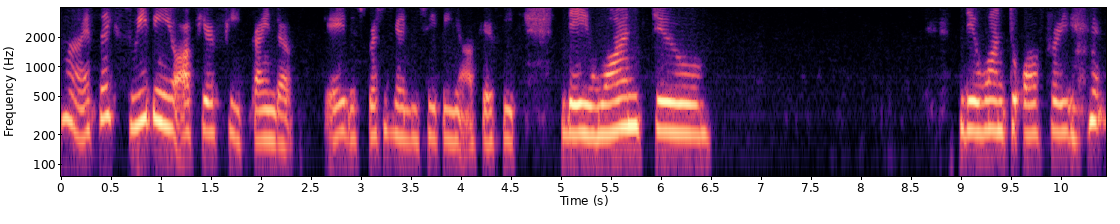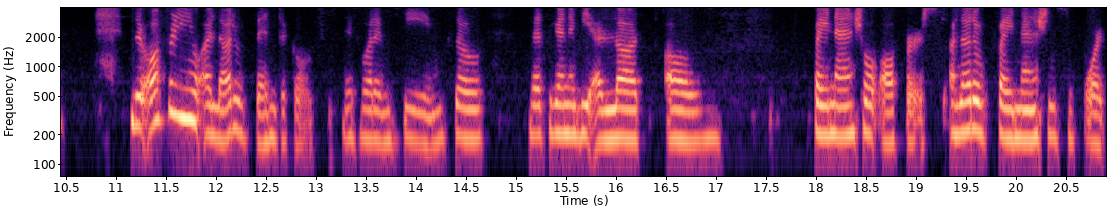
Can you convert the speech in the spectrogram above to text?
huh, it's like sweeping you off your feet, kind of okay? This person's going to be sweeping you off your feet. They want to they want to offer you they're offering you a lot of pentacles is what i'm seeing. So that's going to be a lot of financial offers a lot of financial support.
